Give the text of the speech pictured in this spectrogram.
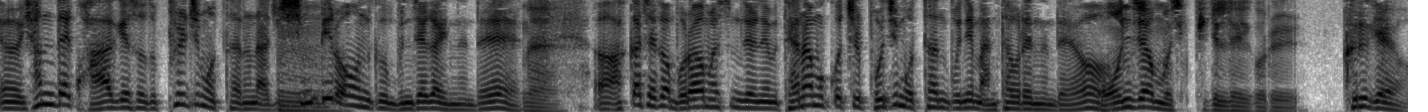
어, 현대 과학에서도 풀지 못하는 아주 음. 신비로운 음. 그 문제가 있는데. 네. 어, 아까 제가 뭐라고 말씀드렸냐면 대나무 꽃을 보지 못한 분이 많다고 그랬는데요. 언제 한 번씩 피길래 이거를. 그러게요.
